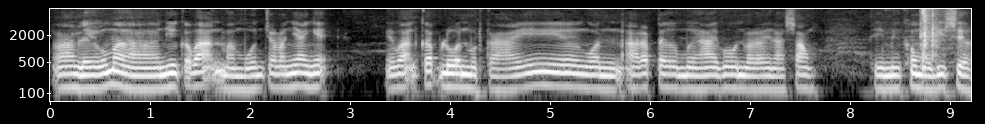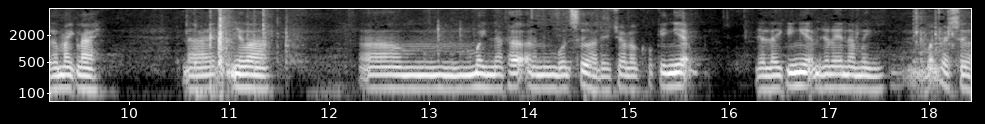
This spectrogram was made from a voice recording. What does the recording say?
Và nếu mà như các bạn mà muốn cho nó nhanh ấy các bạn cấp luôn một cái nguồn adapter 12V vào đây là xong thì mình không phải đi sửa cái mạch này. Đấy nhưng mà uh, mình là thợ mình muốn sửa để cho nó có kinh nghiệm. Để lấy kinh nghiệm cho nên là mình vẫn phải sửa.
